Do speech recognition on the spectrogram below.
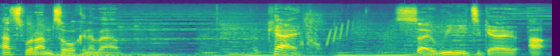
That's what I'm talking about. Okay. So we need to go up.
